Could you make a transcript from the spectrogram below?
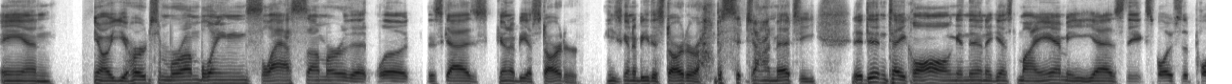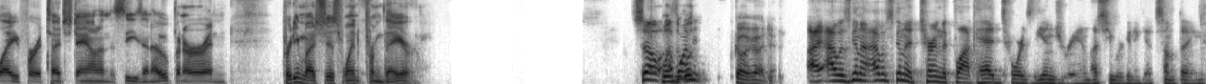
and you know, you heard some rumblings last summer that look, this guy's going to be a starter he's going to be the starter opposite John Metchie. It didn't take long, and then against Miami, he has the explosive play for a touchdown in the season opener, and pretty much just went from there. So was, I wanted, what, go, go ahead. I, I, was gonna I was gonna turn the clock ahead towards the injury, unless you were gonna get something.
